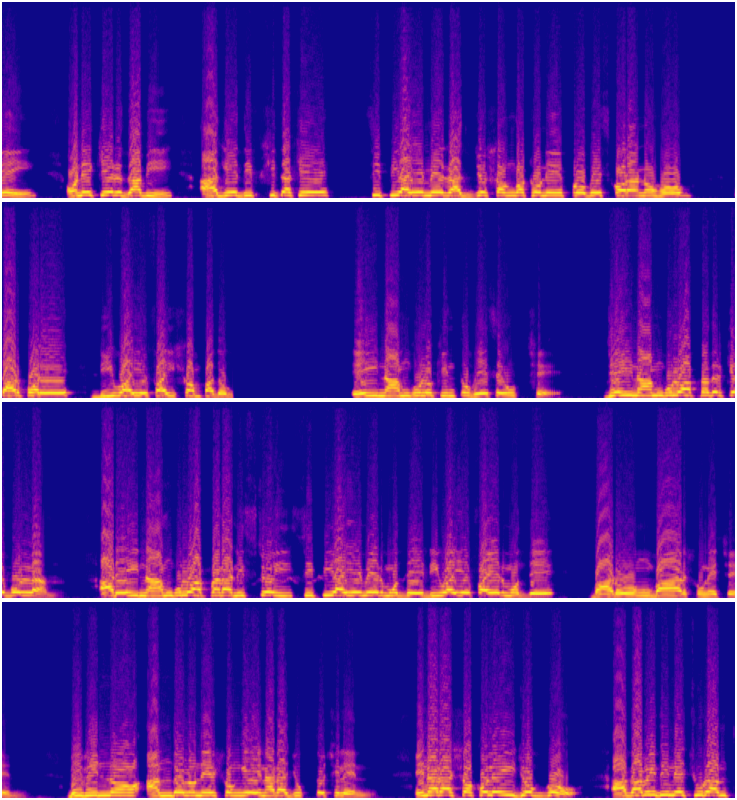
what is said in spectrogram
নেই, অনেকের দাবি আগে দীপশিতাকে সিপিআইএম এর রাজ্য সংগঠনে প্রবেশ করানো হোক, তারপরে ডিওয়াইএফআই সম্পাদক এই নামগুলো কিন্তু ভেসে উঠছে। যেই নামগুলো আপনাদেরকে বললাম, আর এই নামগুলো আপনারা নিশ্চয়ই সিপিআইএম এর মধ্যে ডিওয়াইএফআই এর মধ্যে বারংবার শুনেছেন। বিভিন্ন আন্দোলনের সঙ্গে এনারা যুক্ত ছিলেন। এনারা সকলেই যোগ্য। আগামী দিনে চূড়ান্ত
